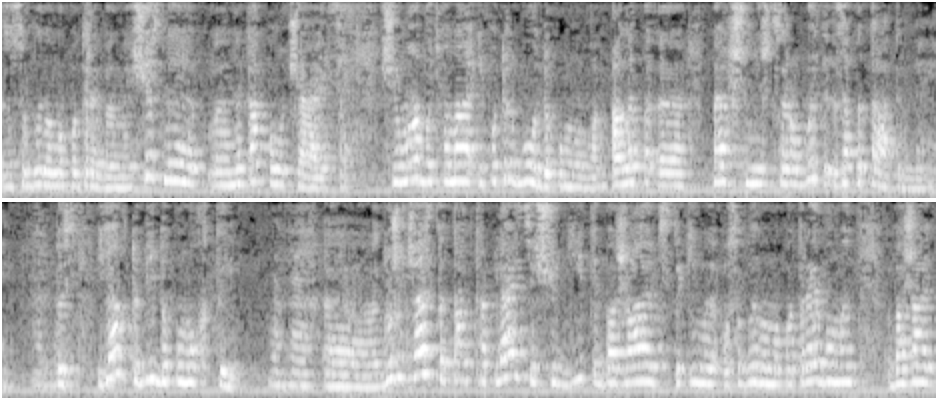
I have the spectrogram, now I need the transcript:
з особливими потребами щось не, не так виходить, що, мабуть, вона і потребує допомоги, але перш ніж це робити, запитати в неї. Тобто, як тобі допомогти? Е, Дуже часто так трапляється, що діти бажають з такими особливими потребами, бажають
